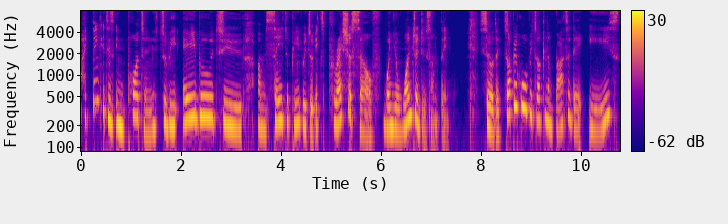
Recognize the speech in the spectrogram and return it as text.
I think it is important to be able to um, say to people to express yourself when you want to do something. So the topic we'll be talking about today is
